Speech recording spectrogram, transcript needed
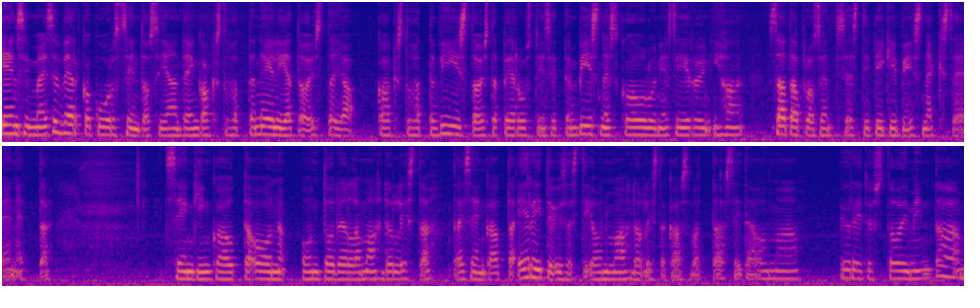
ensimmäisen verkkokurssin tosiaan tein 2014 ja 2015 perustin sitten bisneskoulun ja siirryin ihan sataprosenttisesti digibisnekseen, että senkin kautta on, on todella mahdollista, tai sen kautta erityisesti on mahdollista kasvattaa sitä omaa yritystoimintaa.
